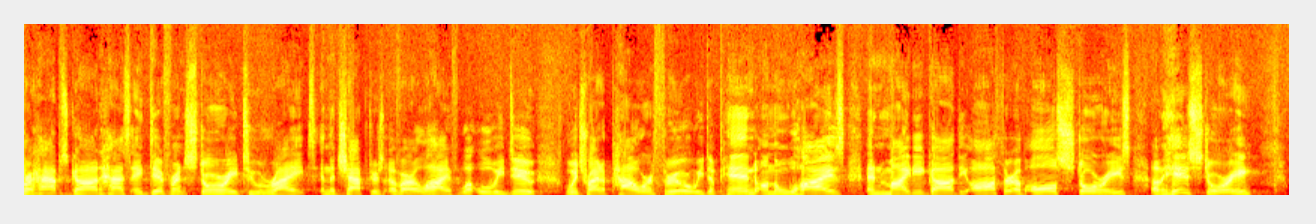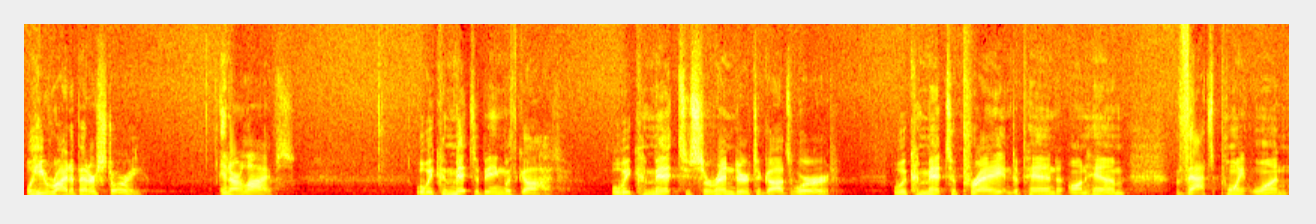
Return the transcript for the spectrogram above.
Perhaps God has a different story to write in the chapters of our life. What will we do? Will we try to power through or we depend on the wise and mighty God, the author of all stories, of his story? Will he write a better story in our lives? Will we commit to being with God? Will we commit to surrender to God's word? Will we commit to pray and depend on him? That's point one.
